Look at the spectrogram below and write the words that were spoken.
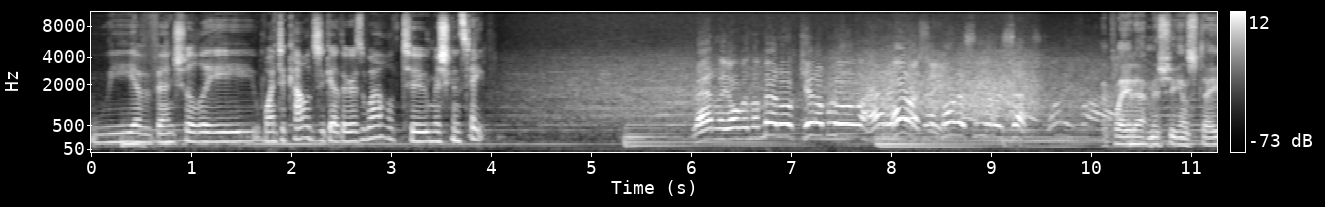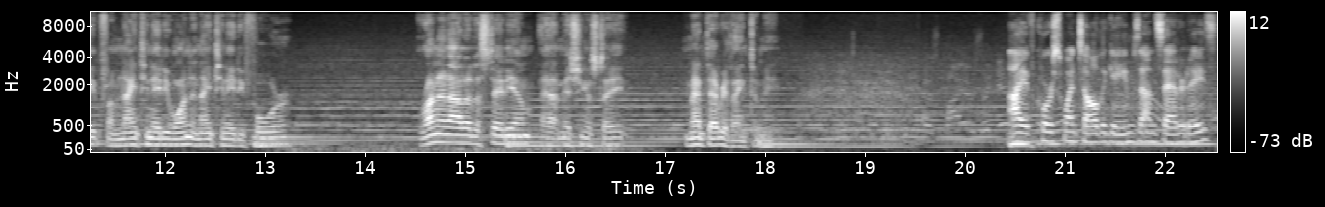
We eventually went to college together as well, to Michigan State. Bradley over the middle, Kinnebrew had it, Morrissey. Morrissey intercepts. I played at Michigan State from 1981 to 1984. Running out of the stadium at Michigan State meant everything to me. I, of course, went to all the games on Saturdays.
